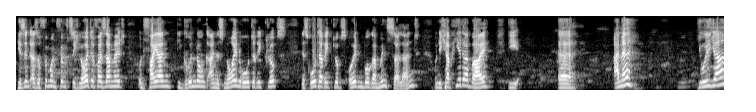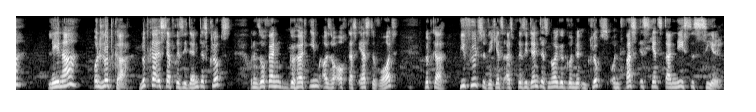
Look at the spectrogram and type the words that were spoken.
Hier sind also 55 Leute versammelt und feiern die Gründung eines neuen Rotary Clubs, des Rotary Clubs Oldenburger Münsterland. Und ich habe hier dabei die äh, Anne, Julia, Lena und Ludger. Ludger ist der Präsident des Clubs und insofern gehört ihm also auch das erste Wort. Ludger, wie fühlst du dich jetzt als Präsident des neu gegründeten Clubs und was ist jetzt dein nächstes Ziel?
